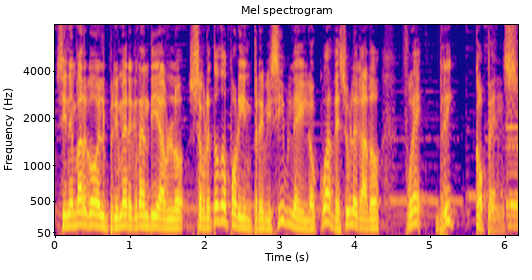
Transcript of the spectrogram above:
Sin embargo, el primer gran diablo, sobre todo por imprevisible y locuaz de su legado, fue Rick Coppens.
